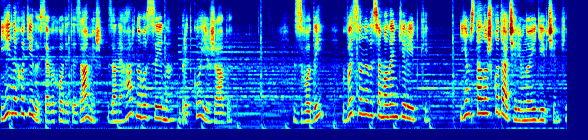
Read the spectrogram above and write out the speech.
Їй не хотілося виходити заміж за негарного сина бридкої жаби. З води висунулися маленькі рибки. Їм стало шкода чарівної дівчинки.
